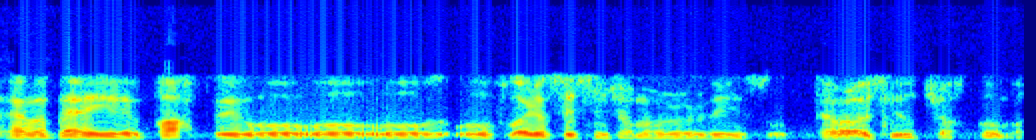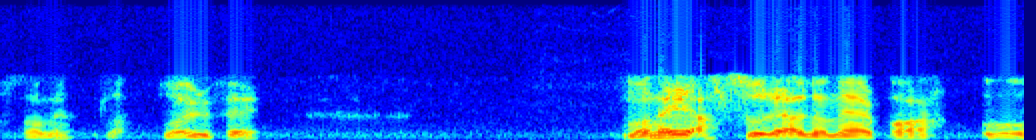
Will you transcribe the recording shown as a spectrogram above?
Jeg var bare pappi og og, og, og flere sisten kommer og vi, så det var også ute i kjokken, ofte han er, flere fer. Man er alt så rævla nær på, og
